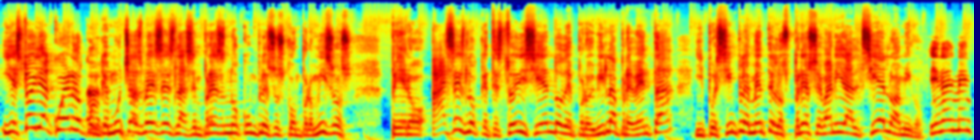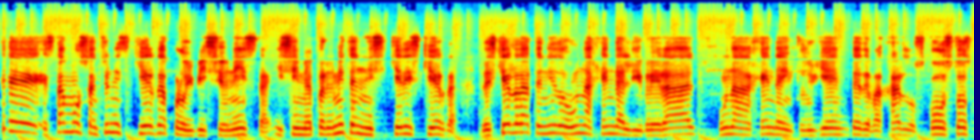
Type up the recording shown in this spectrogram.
y estoy de acuerdo con que muchas veces las empresas no cumplen sus compromisos, pero haces lo que te estoy diciendo de prohibir la preventa y pues simplemente los precios se van a ir al cielo, amigo. Finalmente estamos ante una izquierda prohibicionista y si me permiten ni siquiera izquierda. La izquierda ha tenido una agenda liberal, una agenda incluyente de bajar los costos.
